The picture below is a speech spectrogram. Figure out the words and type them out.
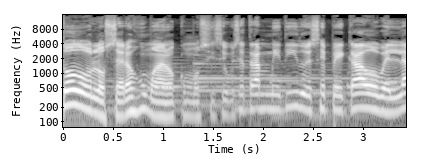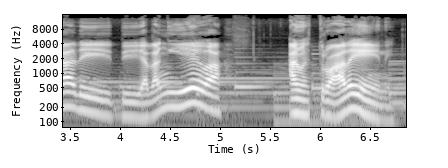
todos los seres humanos, como si se hubiese transmitido ese pecado, ¿verdad?, de, de Adán y Eva a nuestro ADN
